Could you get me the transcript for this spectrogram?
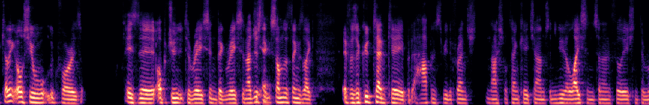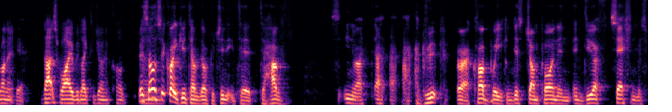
I think all she'll look for is is the opportunity to race in big racing. I just yeah. think some of the things like if there's a good 10k, but it happens to be the French national 10k champs, and you need a license and an affiliation to run it. Yeah. That's why we'd like to join a club. But it's um, also quite good to have the opportunity to to have you know a, a, a, group or a club where you can just jump on and, and do a session with,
